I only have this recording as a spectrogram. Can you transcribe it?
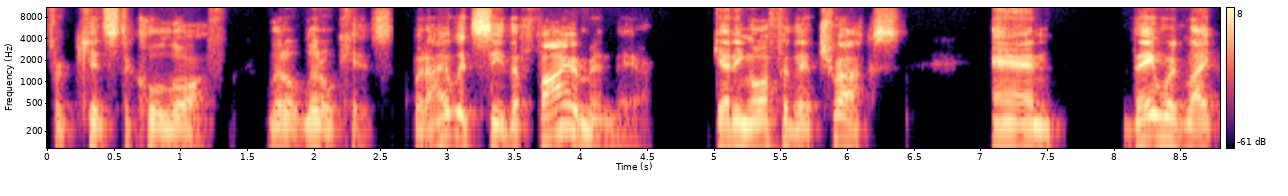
for kids to cool off little little kids. But i would see the firemen there getting off of their trucks and they would like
